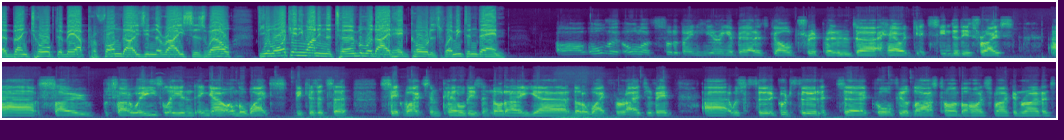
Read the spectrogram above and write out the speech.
have been talked about. Profondo's in the race as well. Do you like anyone in the Turnbull today at headquarters, Flemington, Dan? Oh, all the all I've sort of been hearing about is Gold Trip and uh, how it gets into this race uh, so so easily, and, and, on the weights because it's a set weights and penalties and not a uh, not a weight for age event. Uh, it was third, a good third at uh, Caulfield last time behind Smokin' Romans.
